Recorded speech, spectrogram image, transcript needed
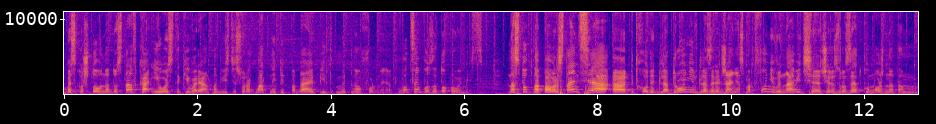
безкоштовна доставка, і ось такий варіант на 240 Вт не підпадає під митне оформлення. Оце позатопове місце. Наступна паверстанція е, підходить для дронів, для заряджання смартфонів, і навіть е, через розетку можна там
